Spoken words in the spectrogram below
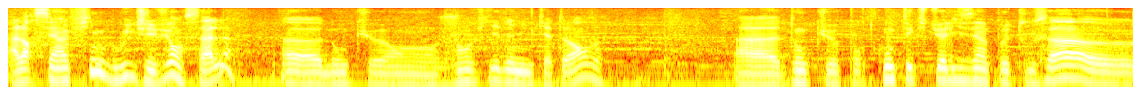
Alors c'est un film oui que j'ai vu en salle, euh, donc en janvier 2014. Euh, donc euh, pour contextualiser un peu tout ça, euh,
